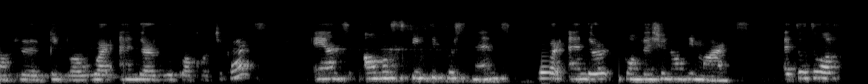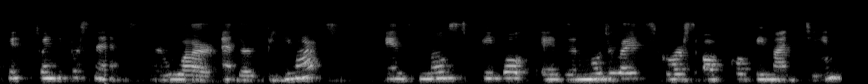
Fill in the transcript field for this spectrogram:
of the people were under glucocorticoids, and almost 50% were under conventional DMARDs. A total of 20% were under BDMARDs, and most people had a moderate scores of COVID-19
